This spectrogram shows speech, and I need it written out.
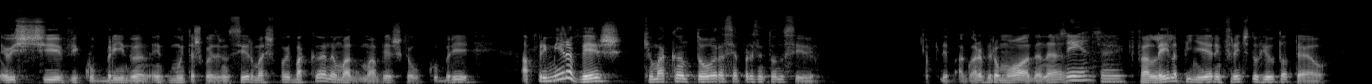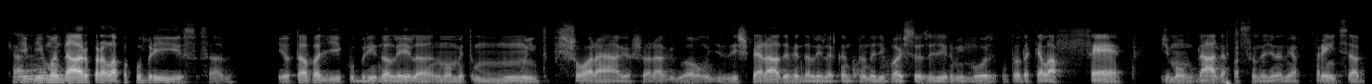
Eu estive cobrindo em- muitas coisas no Ciro, mas foi bacana uma, uma vez que eu cobri a primeira vez que uma cantora se apresentou no Ciro. Agora virou moda, né? Sim. Sim, foi a Leila Pinheiro em frente do Hilton Hotel. E me caramba. mandaram para lá para cobrir isso, sabe? Eu tava ali cobrindo a Leila num momento muito chorava, eu chorava igual um desesperado vendo a Leila cantando ali Voz Seus Olheiro Mimoso, com toda aquela fé de mão dada passando ali na minha frente, sabe?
